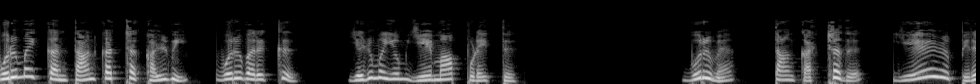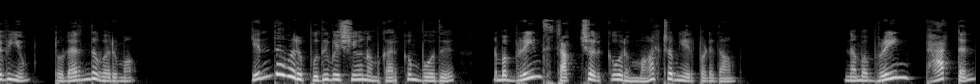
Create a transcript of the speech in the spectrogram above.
ஒருமைக்கண் தான் கற்ற கல்வி ஒருவருக்கு எழுமையும் ஏமா புடைத்து. ஒருவன் தான் கற்றது ஏழு பிறவியும் தொடர்ந்து வருமா. எந்த ஒரு புது விஷயம் நம்ம கற்கும் போது நம்ம பிரெயின் ஸ்ட்ரக்சருக்கு ஒரு மாற்றம் ஏற்படுதாம். நம்ம பிரெயின் பேட்டர்ன்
